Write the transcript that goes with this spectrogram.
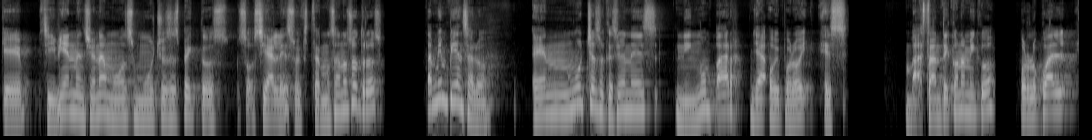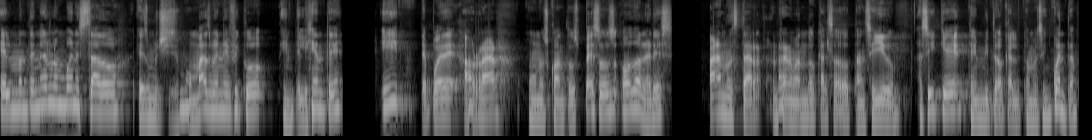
que si bien mencionamos muchos aspectos sociales o externos a nosotros, también piénsalo. En muchas ocasiones ningún par ya hoy por hoy es bastante económico por lo cual, el mantenerlo en buen estado es muchísimo más benéfico, inteligente y te puede ahorrar unos cuantos pesos o dólares para no estar renovando calzado tan seguido. Así que te invito a que lo tomes en cuenta.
